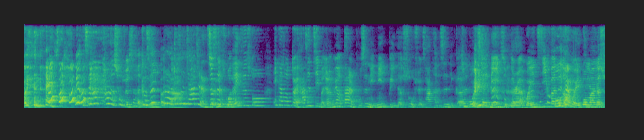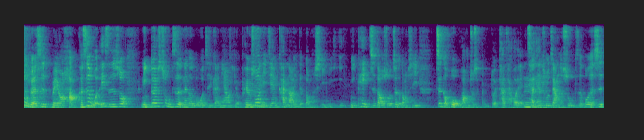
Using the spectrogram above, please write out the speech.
有点太差，没有。可是他他的数学是很基本的、啊。就是加减就是我的意思是说，应该说对，他是基本就是没有，当然不是你你比的数学差，可能是你跟一些理组的人为积分不那种，会微积分我们的数学是没有好。可是我的意思是说，你对数字的那个逻辑概念要有。比如说，你今天看到一个东西，你你可以知道说这个东西这个货框就是不对，它才会产生出这样的数字，或者是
